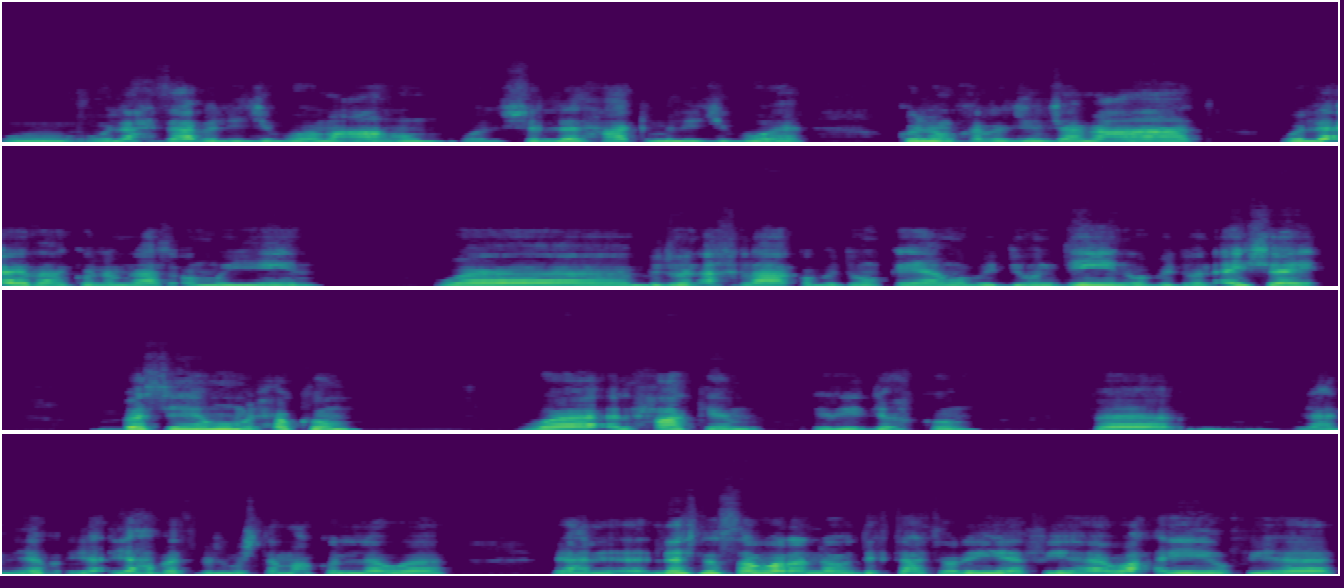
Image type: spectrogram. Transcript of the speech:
والأحزاب اللي يجيبوها معاهم والشلة الحاكمة اللي يجيبوها كلهم خريجين جامعات ولا أيضا كلهم ناس أميين وبدون أخلاق وبدون قيم وبدون دين وبدون أي شيء بس يهمهم الحكم والحاكم يريد يحكم ف يعني يحبث بالمجتمع كله و يعني ليش نتصور إنه الدكتاتوريه فيها وعي وفيها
